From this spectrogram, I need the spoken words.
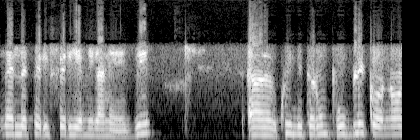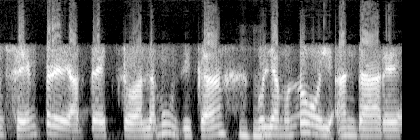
nelle periferie milanesi. Uh, quindi per un pubblico non sempre avvezzo alla musica, uh-huh. vogliamo noi andare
